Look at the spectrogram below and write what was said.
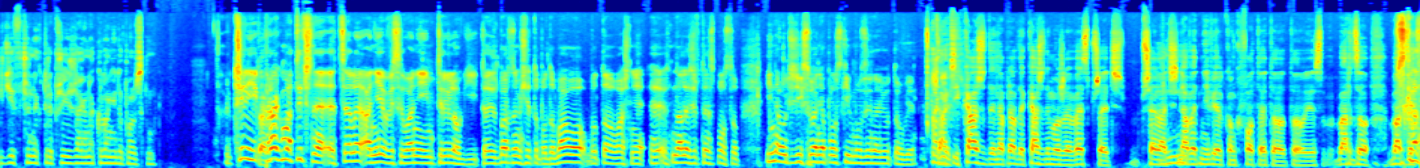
tych dziewczynek, które przyjeżdżają na kolonie do Polski. Czyli Tak. pragmatyczne cele, a nie wysyłanie im trylogii. To jest bardzo mi się to podobało, bo to właśnie e, należy w ten sposób. I nauczyć ich słuchania polskiej muzy na YouTubie. Tak, Tak, i każdy, naprawdę każdy może wesprzeć, przelać Mm. nawet niewielką kwotę, to, to jest bardzo, bardzo Wskazane.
